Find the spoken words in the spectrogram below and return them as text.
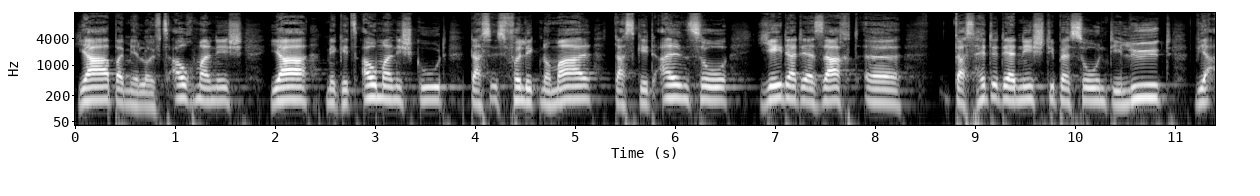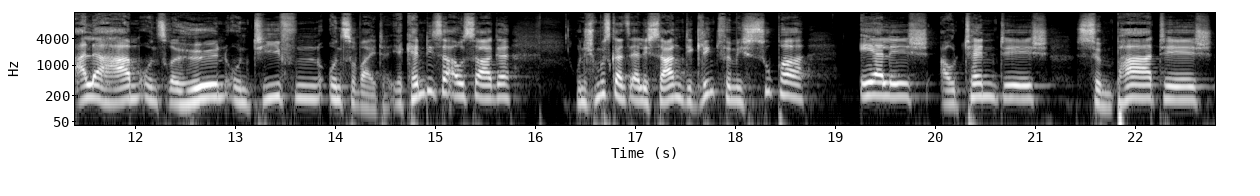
Ja, bei mir läuft's auch mal nicht. Ja, mir geht's auch mal nicht gut. Das ist völlig normal. Das geht allen so. Jeder, der sagt, äh, das hätte der nicht, die Person, die lügt. Wir alle haben unsere Höhen und Tiefen und so weiter. Ihr kennt diese Aussage und ich muss ganz ehrlich sagen, die klingt für mich super ehrlich, authentisch, sympathisch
